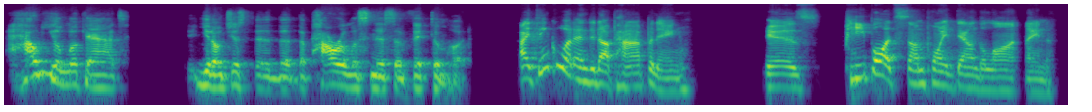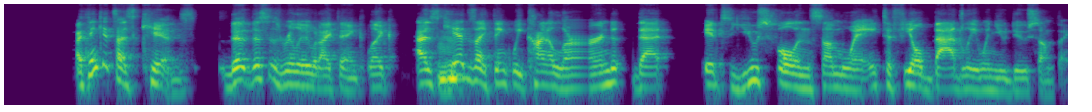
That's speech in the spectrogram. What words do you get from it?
how do you look at you know just the, the, the powerlessness of victimhood i think what ended up happening is people at some point down the line i think it's as kids th- this is really what i think like as mm-hmm. kids i think we kind of learned that it's useful in some way to feel badly when you do something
